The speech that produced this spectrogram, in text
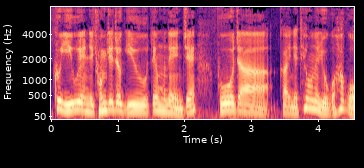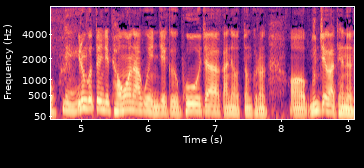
그 이후에 이제 경제적 이유 때문에 이제 보호자가 이제 퇴원을 요구하고 네. 이런 것도 이제 병원하고 이제 그 보호자 간의 어떤 그런 어 문제가 되는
